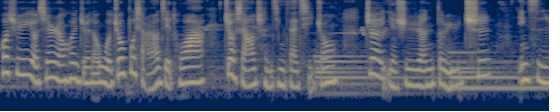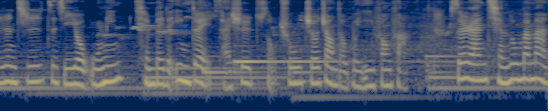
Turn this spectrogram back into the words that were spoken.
或许有些人会觉得，我就不想要解脱啊，就想要沉浸在其中，这也是人的愚痴。因此，认知自己有无名，谦卑的应对，才是走出遮障的唯一方法。虽然前路漫漫，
